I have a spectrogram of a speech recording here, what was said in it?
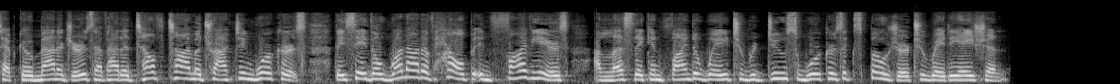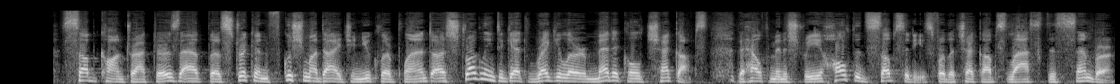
TEPCO managers have had a tough time attracting workers. They say they'll run out of help in five years unless they can find a way to reduce workers' exposure to radiation. Subcontractors at the stricken Fukushima Daiichi nuclear plant are struggling to get regular medical checkups. The health ministry halted subsidies for the checkups last December.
